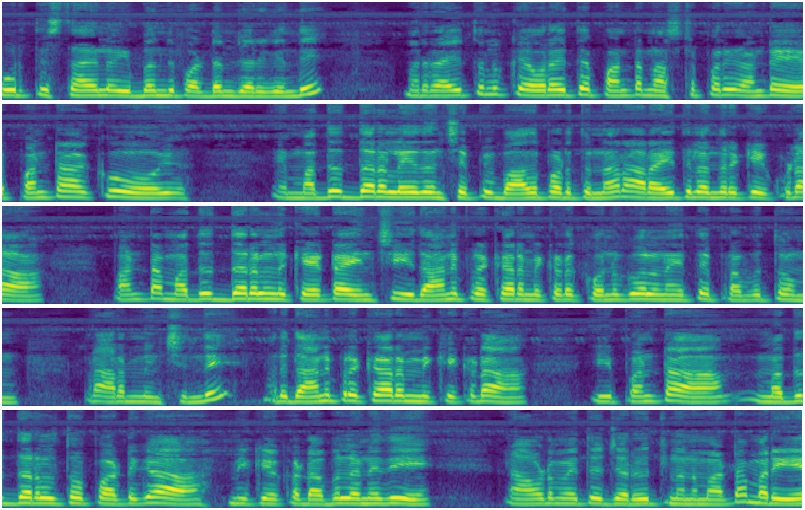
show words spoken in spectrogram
పూర్తి స్థాయిలో ఇబ్బంది పడడం జరిగింది. మరి రైతులకు ఎవరైతే పంట నష్టపరి అంటే పంటకు మద్దతు ధర లేదని చెప్పి బాధపడుతున్నారో ఆ రైతులందరికీ కూడా పంట మద్దతు ధరలను కేటాయించి దాని ప్రకారం ఇక్కడ కొనుగోలును అయితే ప్రభుత్వం ప్రారంభించింది. మరి దాని ప్రకారం మీకు ఇక్కడ ఈ పంట మద్దతు ధరలతో పాటుగా మీకు యొక్క డబ్బులు అనేది రావడం అయితే జరుగుతుందన్నమాట. మరి ఏ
